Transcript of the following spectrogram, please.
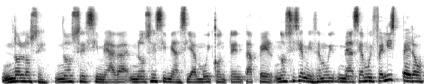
No lo sé, no sé si me haga, no sé si me hacía muy contenta, pero no sé si me hacía muy, me hacía muy feliz, pero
